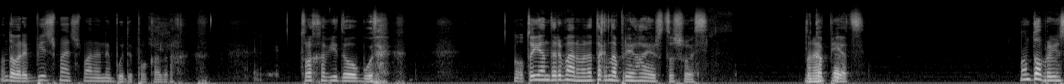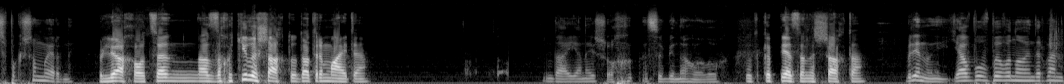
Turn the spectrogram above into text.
Ну добре, більш-менш в мене не буде по кадрах. Трохи відео буде. Ну, то ендермен, мене так напрягаєш, то щось. То Мене капець. Ну добре, він ще поки що мирний. Бляха, оце нас захотіли шахту, да, тримайте. Да, я знайшов собі на голову. Тут капець, а не шахта. Блін, я був вбив одного ендермена.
